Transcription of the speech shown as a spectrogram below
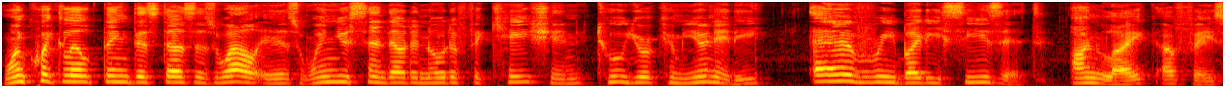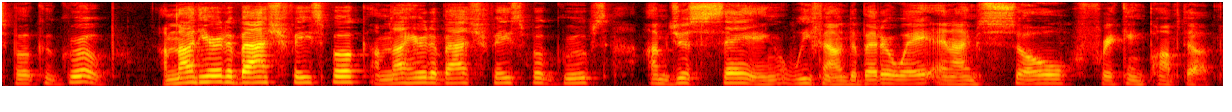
One quick little thing this does as well is when you send out a notification to your community, everybody sees it, unlike a Facebook group. I'm not here to bash Facebook. I'm not here to bash Facebook groups. I'm just saying we found a better way and I'm so freaking pumped up.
